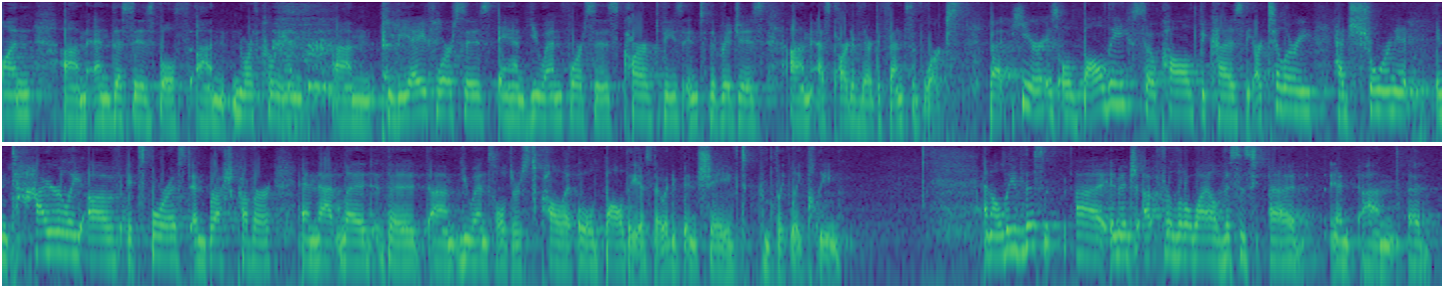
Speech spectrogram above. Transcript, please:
I, um, and this is both um, North Korean um, PVA forces and UN forces carved these into the ridges um, as part of their defensive works. But here is Old Baldy, so called because the artillery had shorn it entirely of its forest and brush cover, and that led the UN soldiers to call it Old Baldy though it had been shaved completely clean. And I'll leave this uh, image up for a little while. This is uh, an, um, a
